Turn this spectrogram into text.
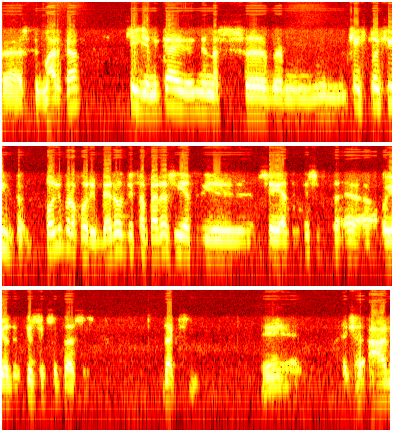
ε, στη Μάρκα και γενικά είναι ένας, ε, και έχει, το έχει πολύ προχωρημένο ότι θα περάσει σε ιατρικές, ε, από ιατρικές εξετάσεις. Εντάξει, ε, αν,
